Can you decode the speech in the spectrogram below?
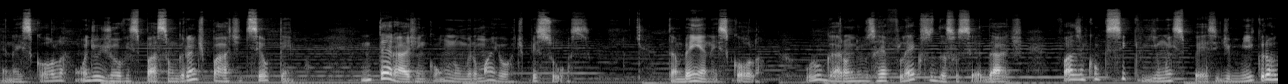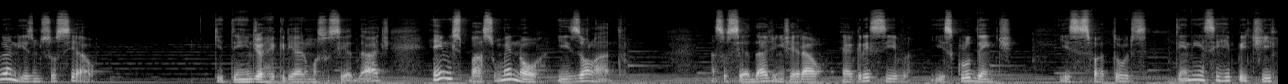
É na escola onde os jovens passam grande parte de seu tempo e interagem com um número maior de pessoas. Também é na escola o lugar onde os reflexos da sociedade fazem com que se crie uma espécie de microorganismo social, que tende a recriar uma sociedade em um espaço menor e isolado. A sociedade em geral é agressiva e excludente, e esses fatores tendem a se repetir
